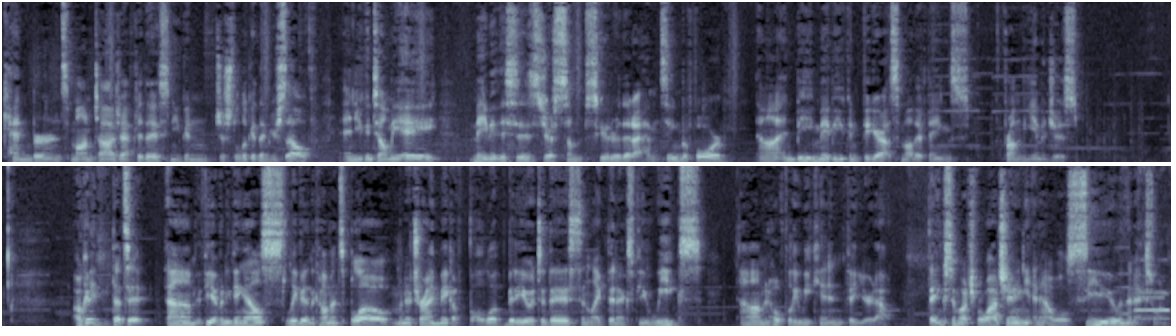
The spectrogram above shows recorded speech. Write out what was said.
Ken Burns montage after this and you can just look at them yourself and you can tell me A, maybe this is just some scooter that I haven't seen before uh, and B, maybe you can figure out some other things from the images. Okay, that's it. Um, if you have anything else, leave it in the comments below. I'm gonna try and make a follow-up video to this in like the next few weeks um, and hopefully we can figure it out. Thanks so much for watching and I will see you in the next one.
